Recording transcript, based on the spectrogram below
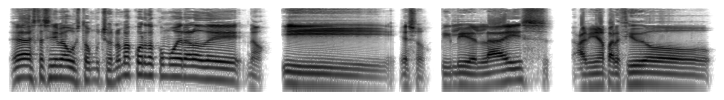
esta serie me gustó mucho, no me acuerdo cómo era lo de... No. Y eso, Big Little Lies, a mí me ha parecido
